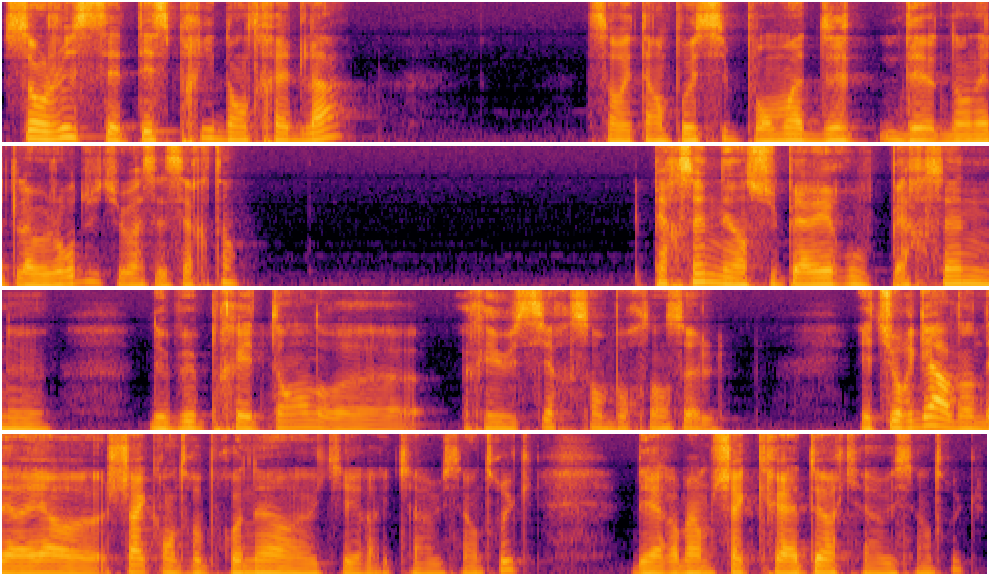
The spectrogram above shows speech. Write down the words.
sans juste cet esprit d'entraide-là, ça aurait été impossible pour moi d'en être là aujourd'hui, tu vois, c'est certain. Personne n'est un super-héros, personne ne, peut prétendre euh, réussir 100% seul. Et tu regardes hein, derrière euh, chaque entrepreneur qui a réussi un truc, derrière même chaque créateur qui a réussi un truc,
